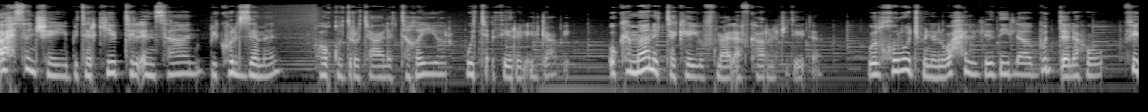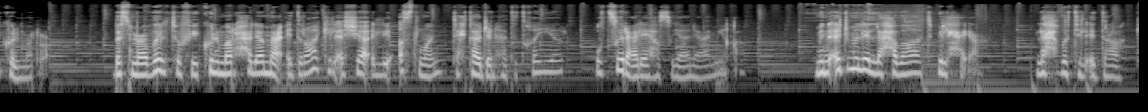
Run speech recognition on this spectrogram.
أحسن شيء بتركيبة الإنسان بكل زمن هو قدرته على التغير والتأثير الإيجابي وكمان التكيف مع الأفكار الجديدة والخروج من الوحل الذي لا بد له في كل مرة. بس معضلته في كل مرحلة مع إدراك الأشياء اللي أصلا تحتاج أنها تتغير وتصير عليها صيانة عميقة. من أجمل اللحظات بالحياة لحظة الإدراك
